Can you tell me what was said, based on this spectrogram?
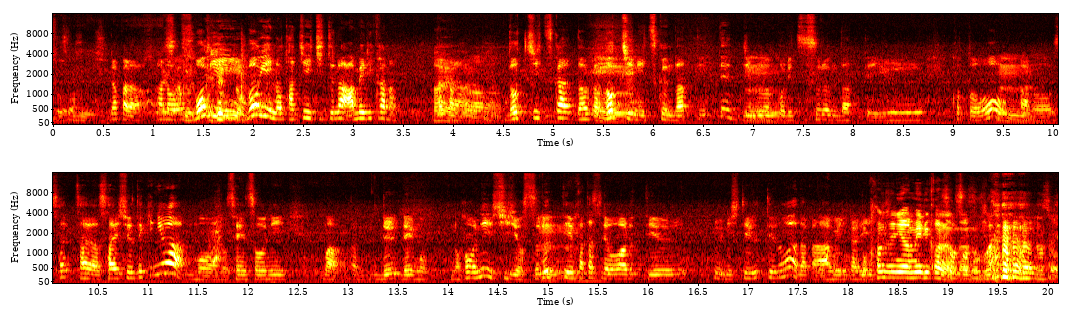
そうそうだからあの。ボギーボギーの立ち位置っていうのはアメリカなの。だからどっちつかだかどっちにつくんだって言って自分は孤立するんだっていうことを、うん。あのささ最終的にはもうあの戦争に、まあ、連連合の方に支持をするっていう形で終わるっていうふうにしてるっていうのはだからアメリカに完全にアメリカなんだそうそうそう。そうそう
